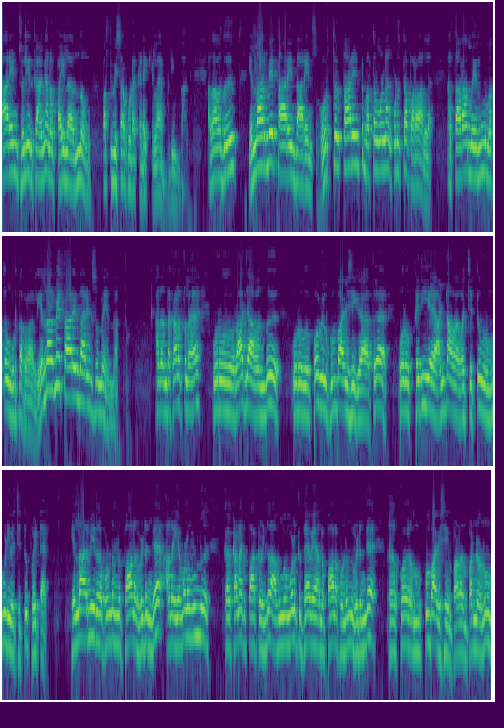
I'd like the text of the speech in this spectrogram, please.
தாரேன்னு சொல்லியிருக்காங்க ஆனால் பையில் இன்னும் பத்து பைசா கூட கிடைக்கல அப்படிம்பாங்க. அதாவது எல்லாருமே தாரேன் தாரேன்னு சொல். ஒருத்தர் தாரேன்ட்டு மற்றவங்களாம் கொடுத்தா பரவாயில்ல. தராமல் இருந்து மற்றவங்க கொடுத்தா பரவாயில்ல. எல்லாருமே தாரேன் தாரேன்னு சொன்னால் என்ன அர்த்தம்? அது அந்த காலத்தில் ஒரு ராஜா வந்து ஒரு கோவில் கும்பாபிஷேகத்தை ஒரு பெரிய அண்டாவை வச்சுட்டு ஒரு மூடி வச்சுட்டு போயிட்டார். எல்லாருமே இதில் கொண்டு வந்து பாலை விடுங்க. ஆனால் எவ்வளவுன்னு க கணக்கு பார்க்க வேண்டியது அவங்கவுங்களுக்கு தேவையான பாலை கொண்டு வந்து விடுங்க. கும்பாபிஷேகம் படம் பண்ணணும்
